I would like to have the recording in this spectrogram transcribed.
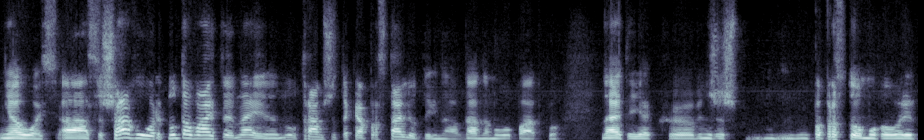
Ось а США говорить: ну давайте ну Трамп же така проста людина в даному випадку. Знаєте, як е, він же ж по-простому говорить:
